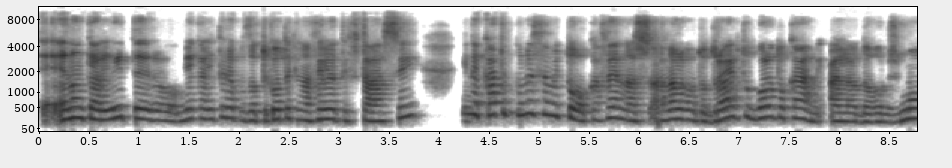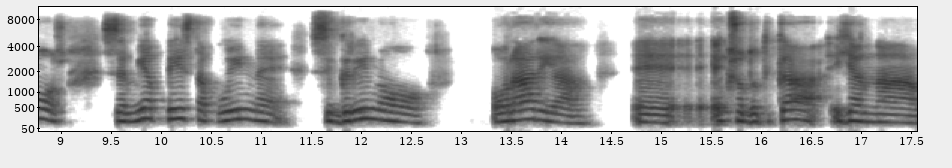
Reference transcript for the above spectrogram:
έναν καλύτερο, μια καλύτερη αποδοτικότητα και να θέλει να τη φτάσει, είναι κάτι που είναι θεμητό. Ο καθένας, ανάλογα με τον drive του, μπορεί να το κάνει. Αλλά ο ανταγωνισμός σε μια πίστα που είναι συγκρίνω ωράρια ε, εξοντοτικά για να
